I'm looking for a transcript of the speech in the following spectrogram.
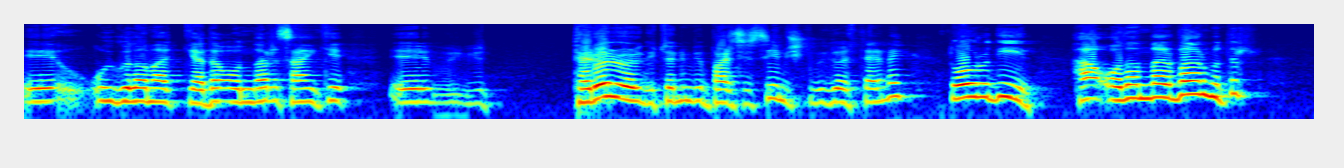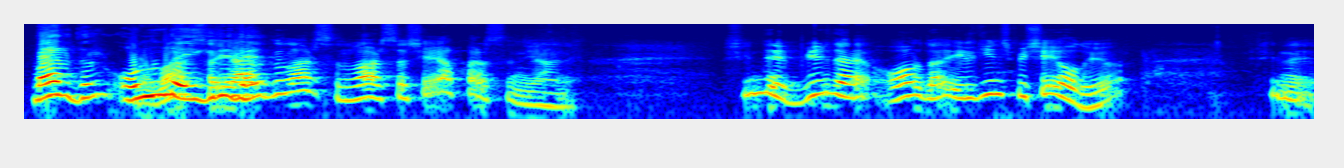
e, uygulamak ya da onları sanki e, terör örgütünün bir parçasıymış gibi göstermek doğru değil. Ha olanlar var mıdır? Vardır. Onunla varsa ilgili de yargılarsın, varsa şey yaparsın yani. Şimdi bir de orada ilginç bir şey oluyor. Şimdi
